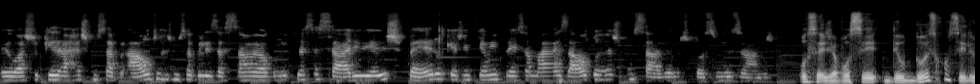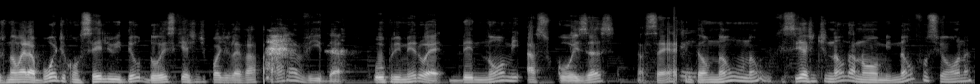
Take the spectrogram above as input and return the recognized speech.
eu acho que a, a autorresponsabilização é algo muito necessário e eu espero que a gente tenha uma imprensa mais autorresponsável nos próximos anos. Ou seja, você deu dois conselhos, não era boa de conselho e deu dois que a gente pode levar para a vida. O primeiro é dê nome às coisas, tá certo? Sim. Então, não, não, se a gente não dá nome, não funciona.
